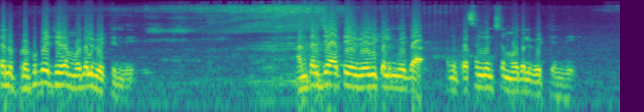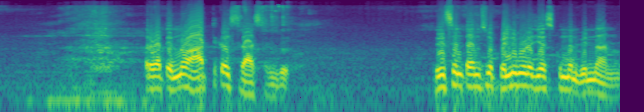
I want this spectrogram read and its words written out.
తను ప్రొపగేట్ చేయడం మొదలుపెట్టింది. అంతర్జాతీయ వేదికల మీద తను ప్రసంగించడం మొదలుపెట్టింది. తర్వాత ఎన్నో ఆర్టికల్స్ రాసింది. రీసెంట్ టైమ్స్లో పెళ్ళి కూడా చేసుకుందని విన్నాను.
